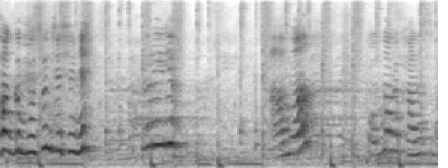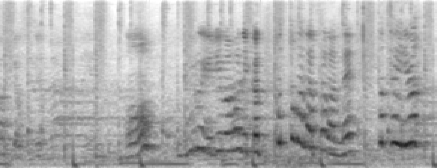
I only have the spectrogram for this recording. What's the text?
방금 무슨 짓이니? 안 와? 엄마가 가는 수밖에 없지. 어? 무르 이리 와 하니까 토토가 나타났네. 토토 이리 와.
